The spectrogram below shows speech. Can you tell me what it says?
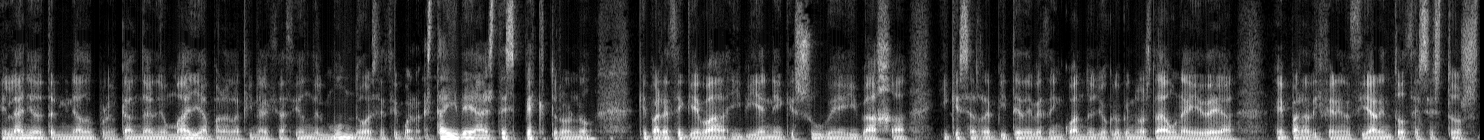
el año determinado por el calendario maya para la finalización del mundo, es decir, bueno, esta idea, este espectro, ¿no? que parece que va y viene, que sube y baja y que se repite de vez en cuando, yo creo que nos da una idea eh, para diferenciar entonces estos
